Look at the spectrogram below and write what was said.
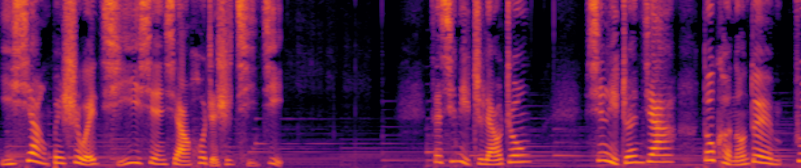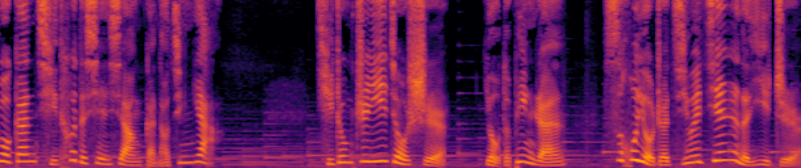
一向被视为奇异现象或者是奇迹。在心理治疗中，心理专家都可能对若干奇特的现象感到惊讶，其中之一就是有的病人似乎有着极为坚韧的意志。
